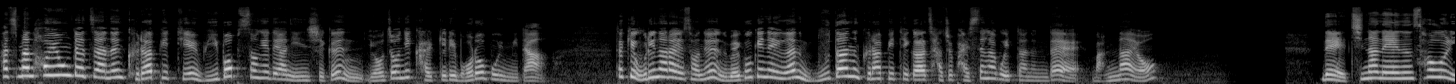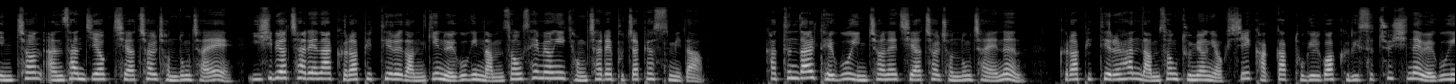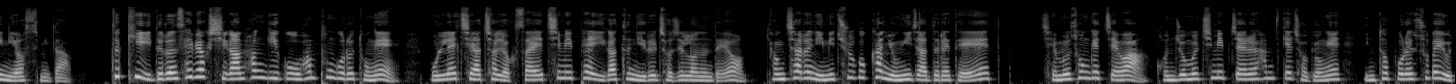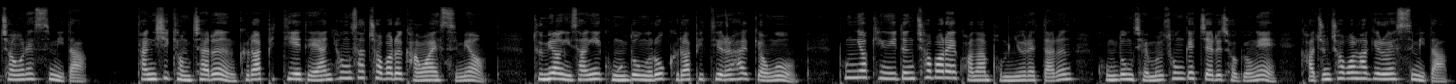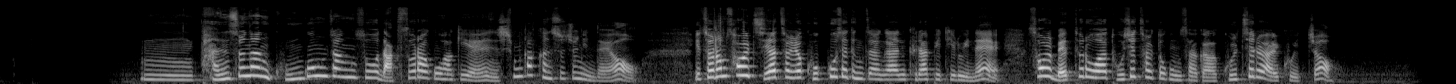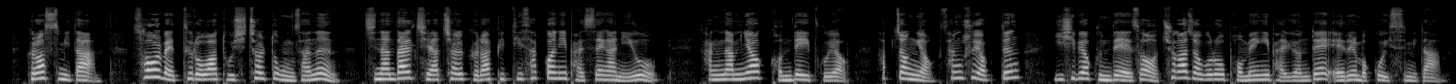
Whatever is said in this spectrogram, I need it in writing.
하지만 허용되지 않은 그라피티의 위법성에 대한 인식은 여전히 갈 길이 멀어 보입니다. 특히 우리나라에서는 외국인에 의한 무단 그라피티가 자주 발생하고 있다는데 맞나요? 네, 지난해에는 서울, 인천, 안산 지역 지하철 전동차에 20여 차례나 그라피티를 남긴 외국인 남성 3명이 경찰에 붙잡혔습니다. 같은 달 대구, 인천의 지하철 전동차에는 그라피티를 한 남성 2명 역시 각각 독일과 그리스 출신의 외국인이었습니다. 특히 이들은 새벽 시간 환기구, 환풍구를 통해 몰래 지하철 역사에 침입해 이 같은 일을 저질렀는데요. 경찰은 이미 출국한 용의자들에 대해 재물 손괴죄와 건조물 침입죄를 함께 적용해 인터폴에 수배 요청을 했습니다. 당시 경찰은 그라피티에 대한 형사처벌을 강화했으며 두 명 이상이 공동으로 그라피티를 할 경우 폭력행위 등 처벌에 관한 법률에 따른 공동재물 손괴죄를 적용해 가중처벌하기로 했습니다. 음, 단순한 공공장소 낙서라고 하기엔 심각한 수준인데요. 이처럼 서울 지하철역 곳곳에 등장한 그라피티로 인해 서울 메트로와 도시철도공사가 골치를 앓고 있죠. 그렇습니다. 서울 메트로와 도시철도공사는 지난달 지하철 그라피티 사건이 발생한 이후 강남역, 건대 입구역, 합정역, 상수역 등 20여 군데에서 추가적으로 범행이 발견돼 애를 먹고 있습니다.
